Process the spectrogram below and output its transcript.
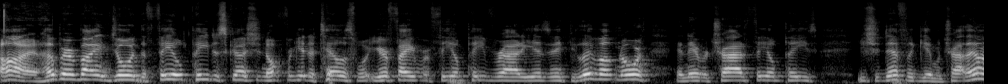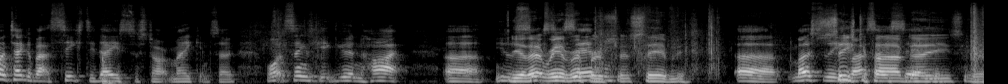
All right. Hope everybody enjoyed the field pea discussion. Don't forget to tell us what your favorite field pea variety is. And if you live up north and never tried field peas, you should definitely give them a try. They only take about 60 days to start making. So once things get good and hot, uh, Yeah, that Red 70, Ripper's at 70. uh, most of these might say 65 days. Yeah.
